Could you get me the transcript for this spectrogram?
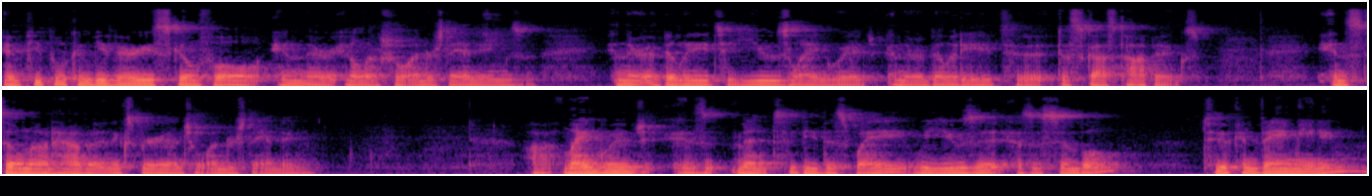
And people can be very skillful in their intellectual understandings, in their ability to use language, and their ability to discuss topics and still not have an experiential understanding. Uh, language is meant to be this way. We use it as a symbol to convey meaning,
